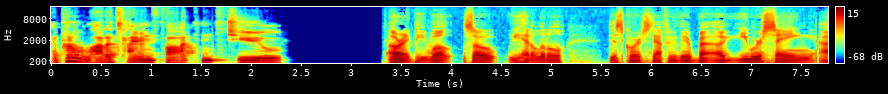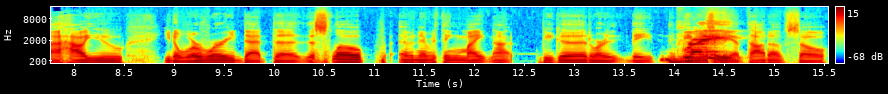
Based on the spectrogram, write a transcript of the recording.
I put a lot of time and thought into all right pete well so we had a little discord snafu there but uh, you were saying uh, how you you know were worried that the the slope and everything might not be good or they Right. they had thought of so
